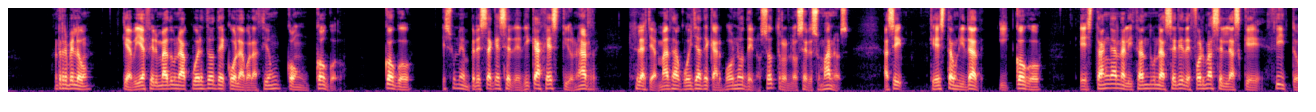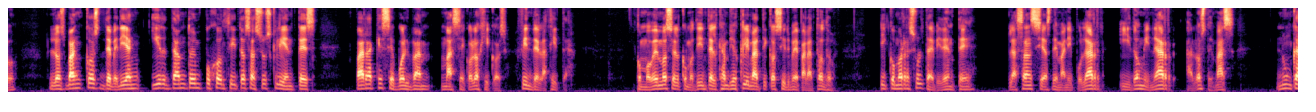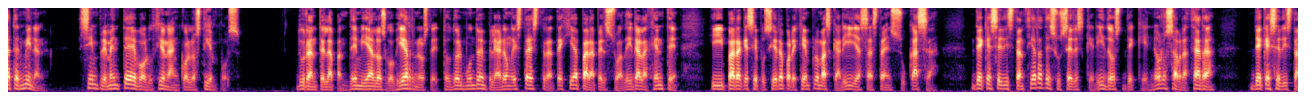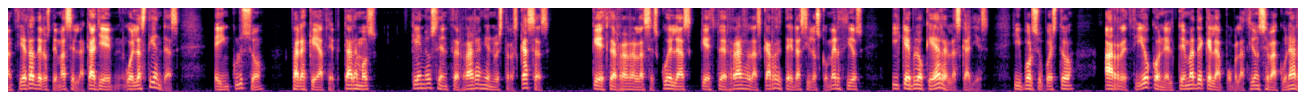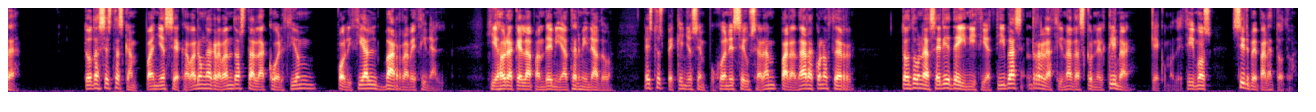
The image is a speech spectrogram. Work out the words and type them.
reveló que había firmado un acuerdo de colaboración con Kogo. Kogo es una empresa que se dedica a gestionar la llamada huella de carbono de nosotros, los seres humanos. Así que esta unidad y Kogo están analizando una serie de formas en las que, cito, los bancos deberían ir dando empujoncitos a sus clientes para que se vuelvan más ecológicos. Fin de la cita. Como vemos, el comodín del cambio climático sirve para todo. Y como resulta evidente, las ansias de manipular y dominar a los demás nunca terminan, simplemente evolucionan con los tiempos. Durante la pandemia, los gobiernos de todo el mundo emplearon esta estrategia para persuadir a la gente y para que se pusiera, por ejemplo, mascarillas hasta en su casa, de que se distanciara de sus seres queridos, de que no los abrazara, de que se distanciara de los demás en la calle o en las tiendas, e incluso para que aceptáramos que nos encerraran en nuestras casas, que cerrara las escuelas, que cerrara las carreteras y los comercios y que bloqueara las calles. Y por supuesto, arreció con el tema de que la población se vacunara. Todas estas campañas se acabaron agravando hasta la coerción policial barra vecinal. Y ahora que la pandemia ha terminado, estos pequeños empujones se usarán para dar a conocer toda una serie de iniciativas relacionadas con el clima, que como decimos, sirve para todo.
